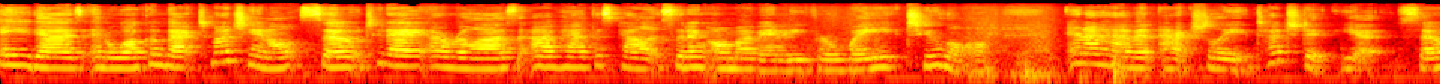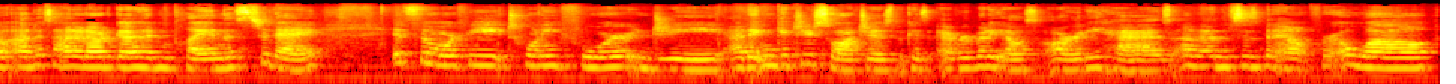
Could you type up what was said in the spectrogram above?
Hey you guys and welcome back to my channel. So today I realized that I've had this palette sitting on my vanity for way too long and I haven't actually touched it yet. So I decided I would go ahead and play in this today. It's the Morphe 24G. I didn't get you swatches because everybody else already has. I know this has been out for a while.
